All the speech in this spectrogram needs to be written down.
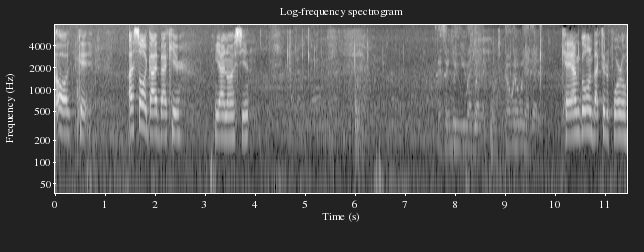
Oh, okay. I saw a guy back here. Yeah, I know, I see it. Okay, I'm going back to the portal.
